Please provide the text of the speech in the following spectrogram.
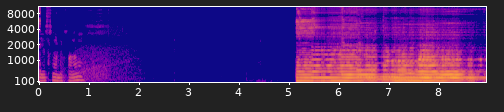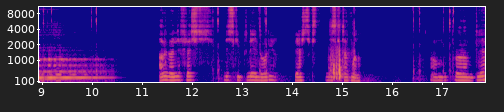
FPS'ine bakalım. Abi bende flash disk yüklü değil doğru ya. Flash disk, diski takmadım. Tamam bu program yüklü.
